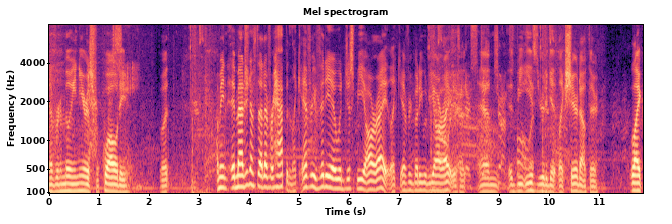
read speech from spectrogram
never in a million years for quality. But I mean, imagine if that ever happened. Like every video would just be all right. Like everybody would be all right with it, and it'd be easier to get like shared out there. Like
